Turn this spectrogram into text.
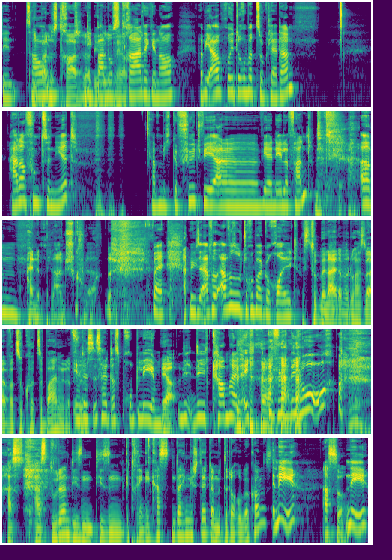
den Zaun, Balustrade da, die Balustrade, genau. Habe ich einmal probiert, drüber zu klettern. Hat auch funktioniert. Habe mich gefühlt wie, äh, wie ein Elefant. ähm, Eine Planschkuh. weil ich so einfach, einfach so drüber gerollt. Es tut mir leid, aber du hast doch einfach zu kurze Beine dafür. Ja, das ist halt das Problem. Ja. Die, die kam halt echt nicht hoch. hast, hast du dann diesen, diesen Getränkekasten dahingestellt, damit du darüber kommst? Nee, Ach so. nee.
